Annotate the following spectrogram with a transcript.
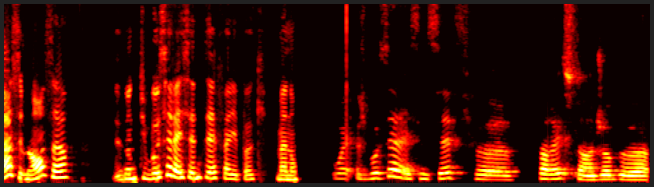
Ah, c'est marrant ça. Donc tu bossais à la SNCF à l'époque, Manon. Ouais, je bossais à la SNCF. euh, pareil, c'était un job. euh,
